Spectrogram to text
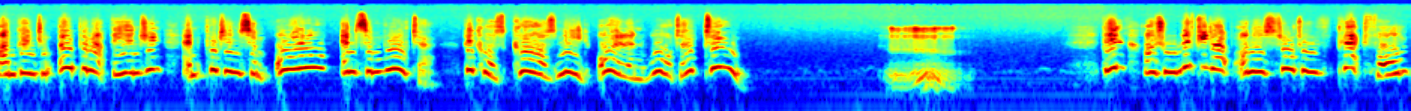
I'm going to open up the engine and put in some oil and some water, because cars need oil and water too. Hmm. Then I shall lift it up on a sort of platform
